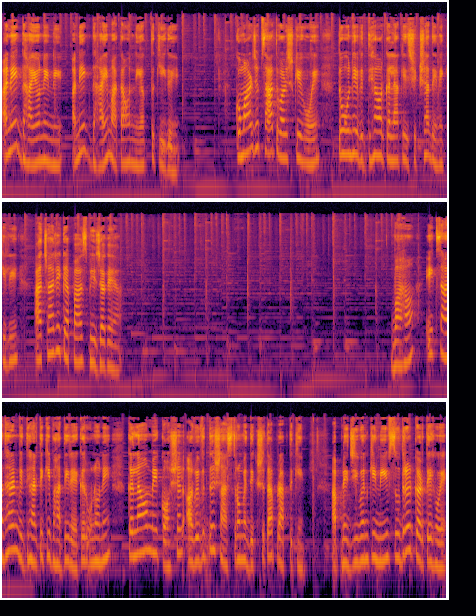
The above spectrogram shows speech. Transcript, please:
अनेक धाइयों ने अनेक धाई माताओं नियुक्त की गई। कुमार जब सात वर्ष के हुए तो उन्हें विद्या और कला की शिक्षा देने के लिए आचार्य के पास भेजा गया। वहाँ एक साधारण विद्यार्थी की भांति रहकर उन्होंने कलाओं में कौशल और विविध शास्त्रों में दीक्षता प्राप्त की। अपने जीवन की नींव सुदृढ़ करते हुए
